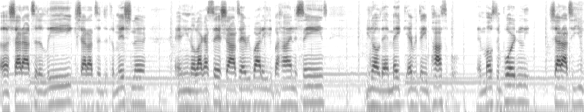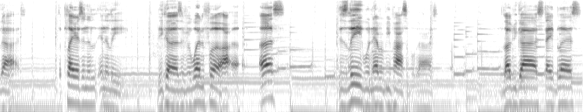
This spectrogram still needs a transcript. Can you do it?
Uh, shout out to the league. Shout out to the commissioner. And, you know, like I said, shout out to everybody behind the scenes, you know, that make everything possible. And most importantly, shout out to you guys, the players in the, in the league. Because if it wasn't for our, uh, us, this league would never be possible, guys. Love you guys. Stay blessed.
